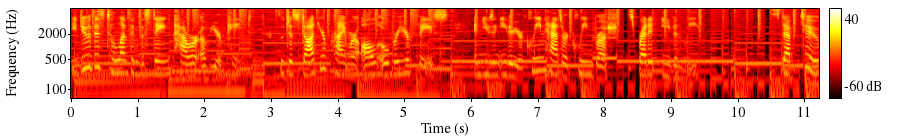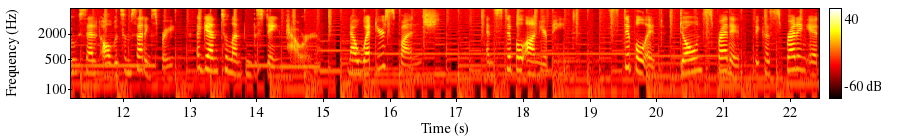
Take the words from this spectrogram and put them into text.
You do this to lengthen the staying power of your paint. So just dot your primer all over your face, and using either your clean hands or clean brush, spread it evenly. Step 2. Set it all with some setting spray, again to lengthen the staying power. Now wet your sponge and stipple on your paint. Stipple it, don't spread it, because spreading it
